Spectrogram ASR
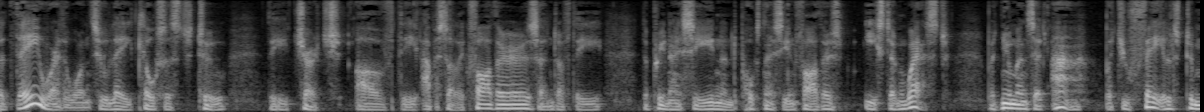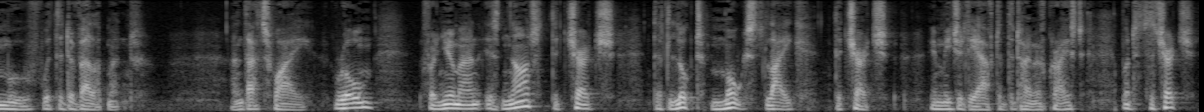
that they were the ones who lay closest to the Church of the Apostolic Fathers and of the, the pre Nicene and post Nicene Fathers, East and West. But Newman said, ah, but you failed to move with the development. And that's why Rome, for Newman, is not the church that looked most like the church immediately after the time of Christ, but it's the church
